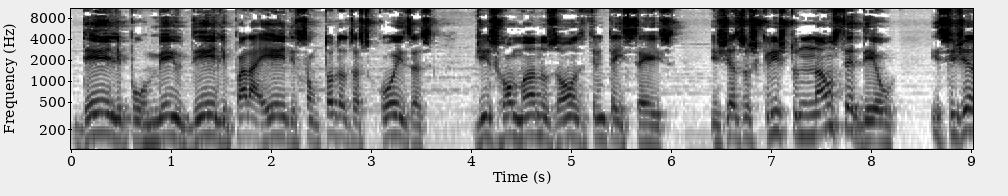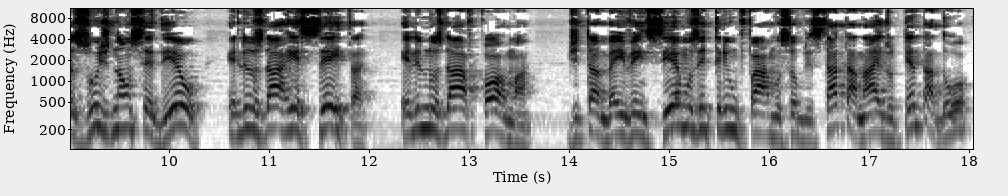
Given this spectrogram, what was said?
Dele, por meio dele, para ele são todas as coisas, diz Romanos 11, 36. E Jesus Cristo não cedeu. E se Jesus não cedeu, ele nos dá a receita, ele nos dá a forma de também vencermos e triunfarmos sobre Satanás, o tentador,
